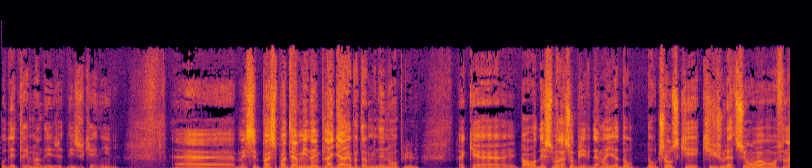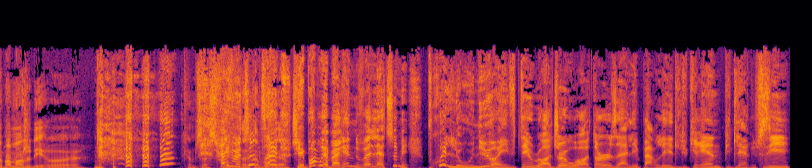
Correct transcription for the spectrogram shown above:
Au détriment des, des Ukrainiens. Euh, mais c'est pas, c'est pas terminé, puis la guerre est pas terminée non plus. là. Fait que, euh, il peut y avoir des soubresauts, puis évidemment, il y a d'autres, d'autres choses qui, qui jouent là-dessus. On va, on va finir par manger des rats. euh, comme ça se fait Hey, veux-tu me dire, j'ai pas préparé une nouvelle là-dessus, mais pourquoi l'ONU a invité Roger Waters à aller parler de l'Ukraine puis de la Russie?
